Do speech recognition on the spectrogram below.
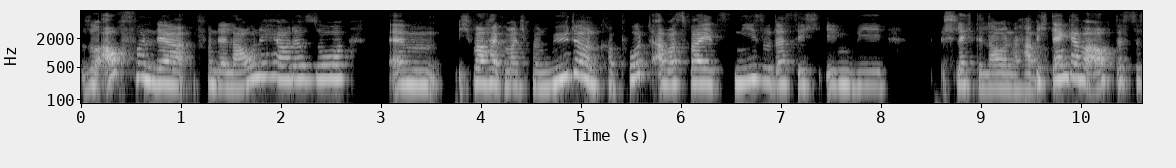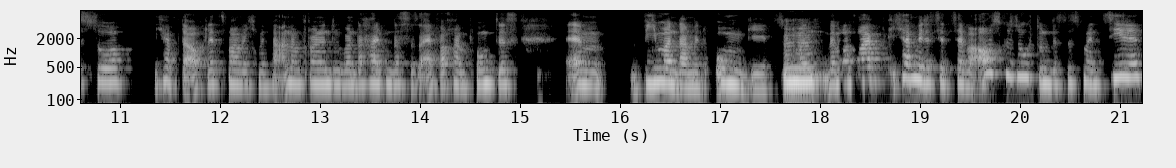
so auch von der, von der Laune her oder so. Ähm, ich war halt manchmal müde und kaputt, aber es war jetzt nie so, dass ich irgendwie schlechte Laune habe. Ich denke aber auch, dass das so, ich habe da auch letztes Mal mich mit einer anderen Freundin drüber unterhalten, dass das einfach ein Punkt ist, ähm, wie man damit umgeht. So, mhm. man, wenn man sagt, ich habe mir das jetzt selber ausgesucht und das ist mein Ziel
